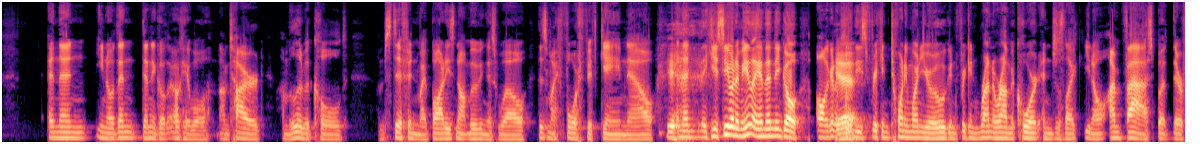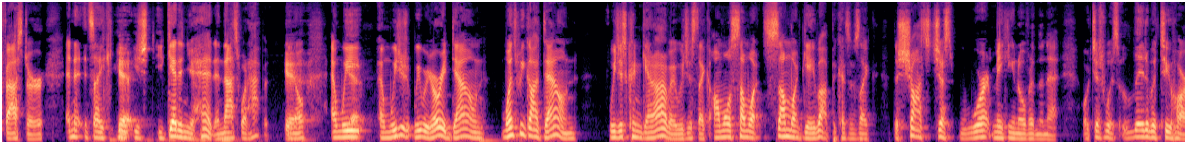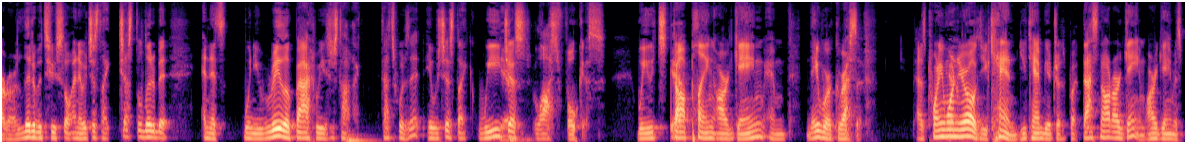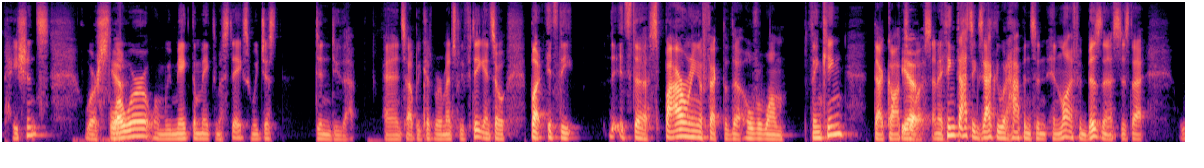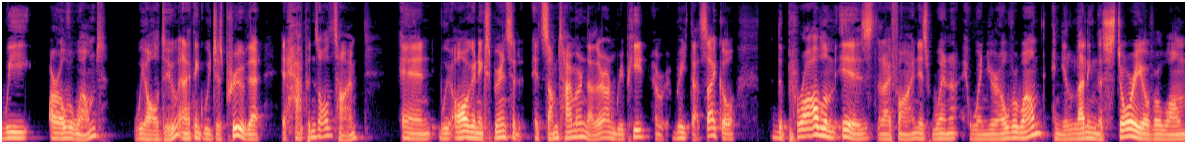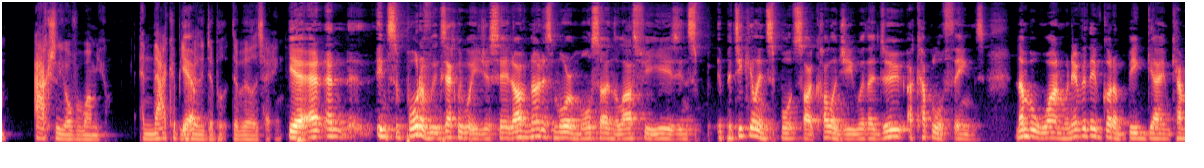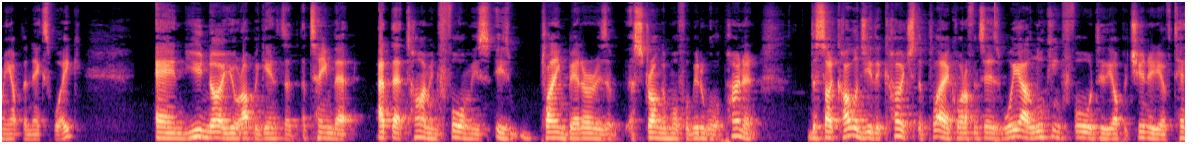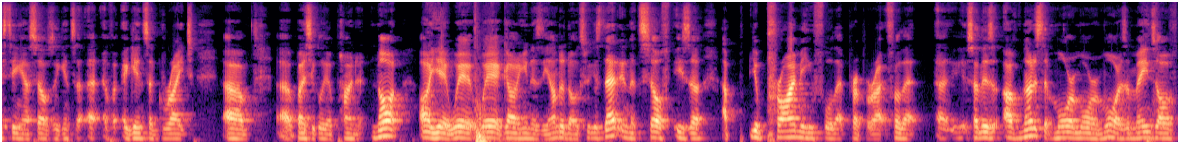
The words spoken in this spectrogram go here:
and then you know, then then it goes, okay, well, I'm tired, I'm a little bit cold. I'm stiffened. My body's not moving as well. This is my fourth, fifth game now. Yeah. And then, like, you see what I mean? Like, and then they go, "Oh, I got to yeah. play these freaking 21 year old who can freaking run around the court and just like, you know, I'm fast, but they're faster." And it's like yeah. you, you, you, get in your head, and that's what happened. You know, and we and we just we were already down. Once we got down, we just couldn't get out of it. We just like almost somewhat somewhat gave up because it was like the shots just weren't making it over the net, or just was a little bit too hard or a little bit too slow, and it was just like just a little bit. And it's when you really look back, we just thought like that's what it. It was just like we yeah. just lost focus. We stopped yeah. playing our game, and they were aggressive. As 21 yeah. year olds, you can you can be aggressive, but that's not our game. Our game is patience. We're slower when we make them make the mistakes. We just didn't do that, and so because we're mentally fatigued, and so but it's the it's the spiraling effect of the overwhelm thinking that got to us, and I think that's exactly what happens in, in life and business is that we are overwhelmed. We all do, and I think we just proved that it happens all the time and we're all going to experience it at some time or another and repeat uh, repeat that cycle. The problem is that i find is when when you're overwhelmed and you're letting the story overwhelm actually overwhelm you. And that could be yeah. really debilitating. Yeah and, and in support of exactly what you just said i've noticed more and more so in the last few years in particularly in sports psychology where they do a couple of things. Number one whenever they've got a big game coming up the next week and you know you're up against a, a team that at that time in form is is playing better, is a, a stronger, more formidable opponent. The psychology the coach, the player, quite often says we are looking forward to the opportunity of testing ourselves against a, a against a great, um, uh, basically opponent. Not oh yeah, we're we're going in as the underdogs because that in itself is a, a you're priming for that preparation for that. Uh, so there's I've noticed that more and more and more as a means of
